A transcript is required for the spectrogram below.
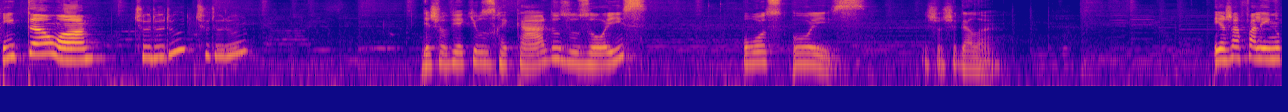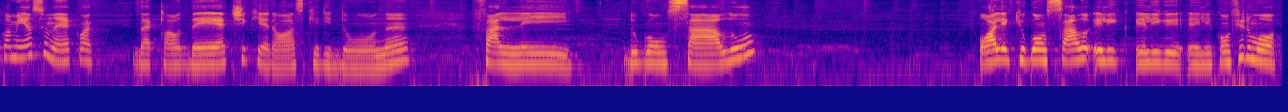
Então, ó, chururu, chururu. Deixa eu ver aqui os recados, os ois. Os ois. Deixa eu chegar lá. Eu já falei no começo, né, com a da Claudete Queiroz, queridona. Falei do Gonçalo. Olha que o Gonçalo, ele, ele, ele confirmou.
